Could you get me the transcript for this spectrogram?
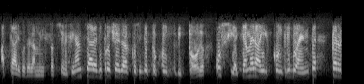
a carico dell'amministrazione finanziaria di procedere al cosiddetto contraddittorio, ossia chiamerà il contribuente per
